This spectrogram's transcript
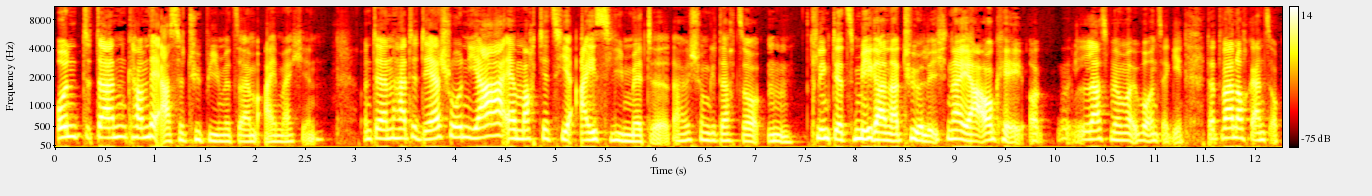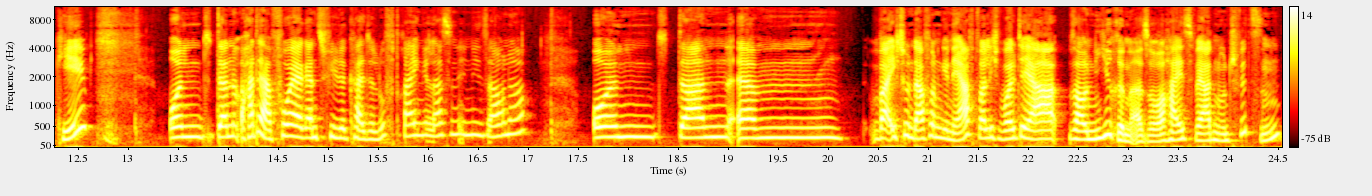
Und dann kam der erste Typi mit seinem Eimerchen. Und dann hatte der schon, ja, er macht jetzt hier Eislimette. Da habe ich schon gedacht, so, mh, hm, klingt jetzt mega natürlich. Naja, okay, lassen wir mal über uns ergehen. Das war noch ganz okay. Und dann hat er vorher ganz viele kalte Luft reingelassen in die Sauna. Und dann ähm, war ich schon davon genervt, weil ich wollte ja saunieren, also heiß werden und schwitzen.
